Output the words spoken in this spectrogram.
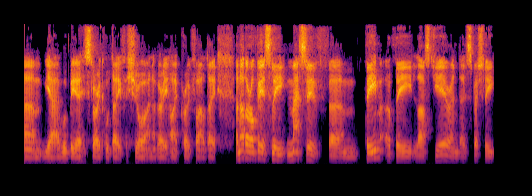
um, yeah, it will be a historical day for sure and a very high profile day. Another obviously massive um, theme of the last year and especially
